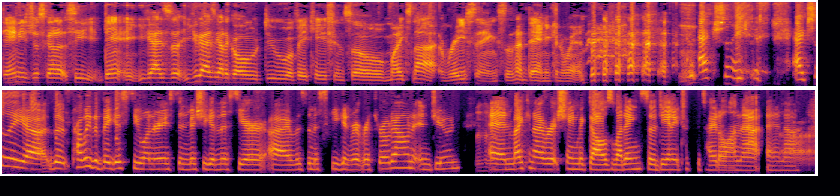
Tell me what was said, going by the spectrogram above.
Danny's just gotta see. Dan, you guys, uh, you guys got to go do a vacation. So Mike's not racing, so then Danny can win. actually, actually, uh, the probably the biggest C1 race in Michigan this year uh, was the Muskegon River Throwdown in June, uh-huh. and Mike and I were at Shane McDowell's wedding, so Danny took the title on that, and uh, ah.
